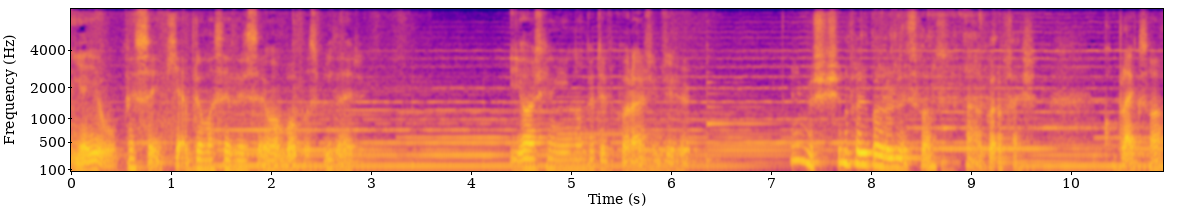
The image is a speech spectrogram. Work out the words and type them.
E aí eu pensei que abrir uma cerveja seria uma boa possibilidade. E eu acho que ninguém nunca teve coragem de. Ih, meu xixi não faz barulho nesse espaço. Ah, agora faz. Complexo, ó.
